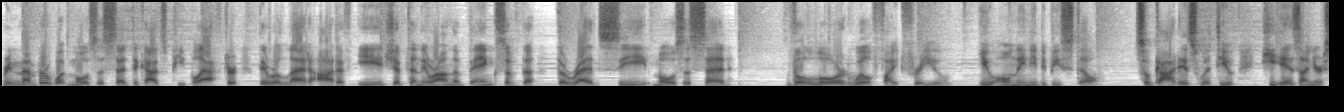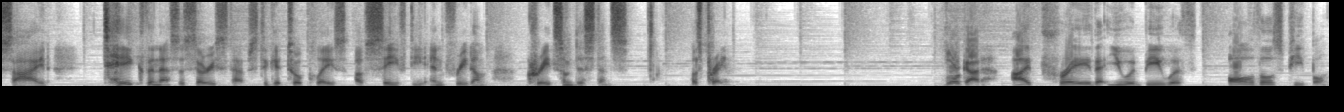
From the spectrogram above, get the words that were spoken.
remember what Moses said to God's people after they were led out of Egypt and they were on the banks of the, the Red Sea. Moses said, The Lord will fight for you. You only need to be still. So God is with you, He is on your side. Take the necessary steps to get to a place of safety and freedom. Create some distance. Let's pray. Lord God, I pray that you would be with all those people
